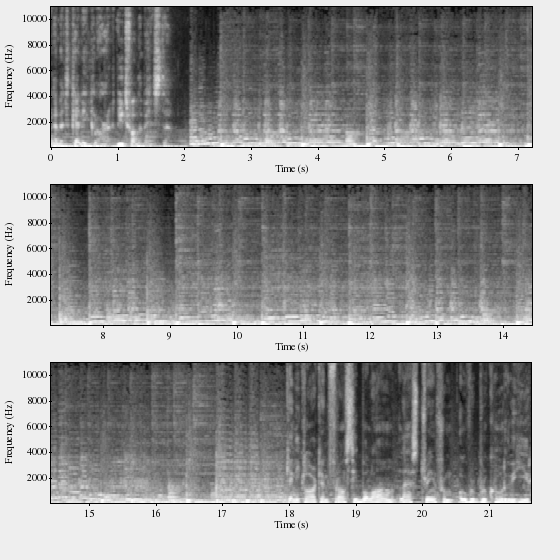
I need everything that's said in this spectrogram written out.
en met Kenny Clark. Niet van de minste. Kenny Clark en Francis Bolland, Last Train from Overbrook, hoorden we hier.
